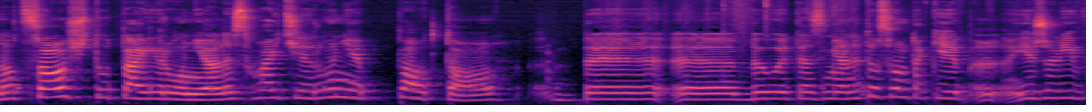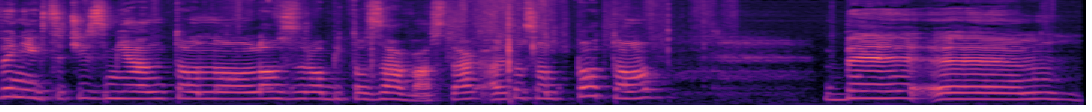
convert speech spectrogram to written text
No coś tutaj runie, ale słuchajcie, runie po to, by y, były te zmiany. To są takie, y, jeżeli wy nie chcecie zmian, to no, los zrobi to za was, tak? Ale to są po to, by ym,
